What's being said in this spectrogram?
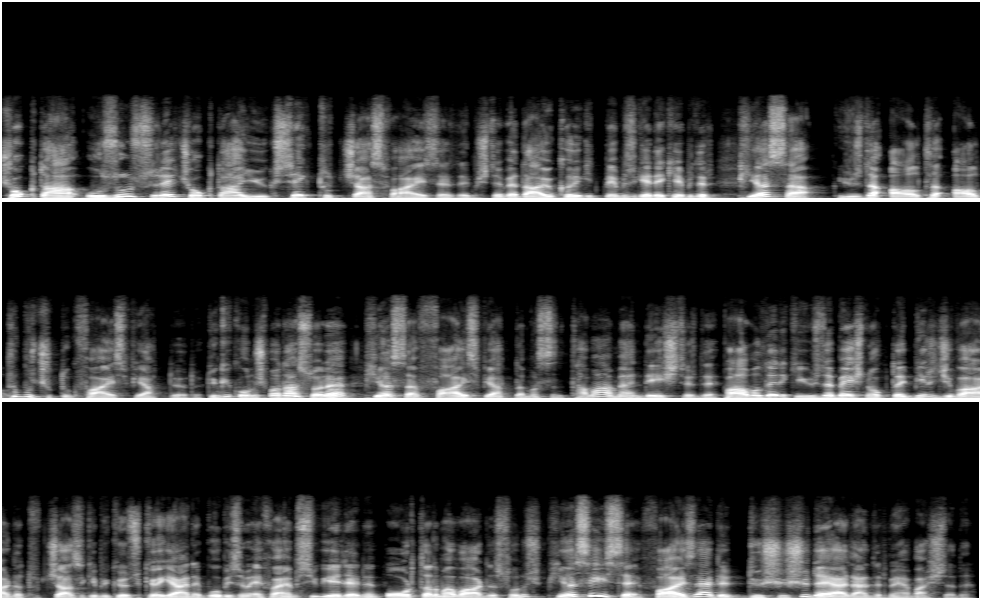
çok daha uzun süre çok daha yüksek tutacağız faizleri demişti ve daha yukarı gitmemiz gerekebilir. Piyasa %6, 6,5'luk faiz fiyatlıyordu. Dünkü konuşmadan sonra piyasa faiz fiyatlamasını tamamen değiştirdi. Powell dedi ki %5.1 civarında tutacağız gibi gözüküyor. Yani bu bizim FOMC üyelerinin ortalama vardı sonuç. Piyasa ise faizlerde düşüşü değerlendirmeye başladı.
